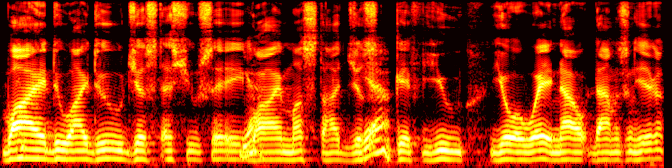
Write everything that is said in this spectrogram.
Why do I do just as you say? Ja. Why must I just Ja. give you your way? Nou, dames en heren,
